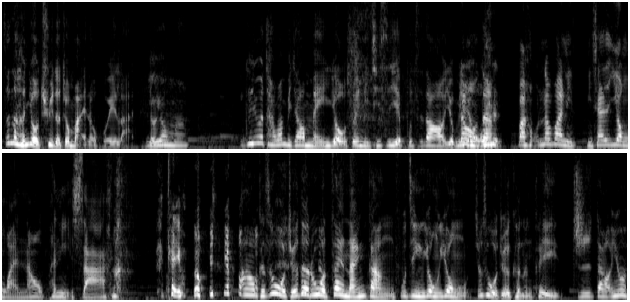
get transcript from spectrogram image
真的很有趣的就买了回来。有用吗？因为台湾比较没有，所以你其实也不知道有没有用。但不，那不然你你下次用完，然后我喷你沙，看有没有用啊、哦？可是我觉得如果在南港附近用用，就是我觉得可能可以知道，因为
